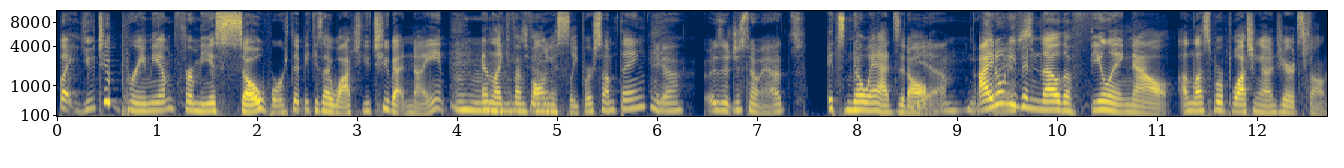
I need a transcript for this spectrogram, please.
but youtube premium for me is so worth it because i watch youtube at night and like if i'm falling asleep or something Yeah. Is it just no ads? It's no ads at all Yeah. I don't nice. even know the feeling now unless we're watching on Jared's phone.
